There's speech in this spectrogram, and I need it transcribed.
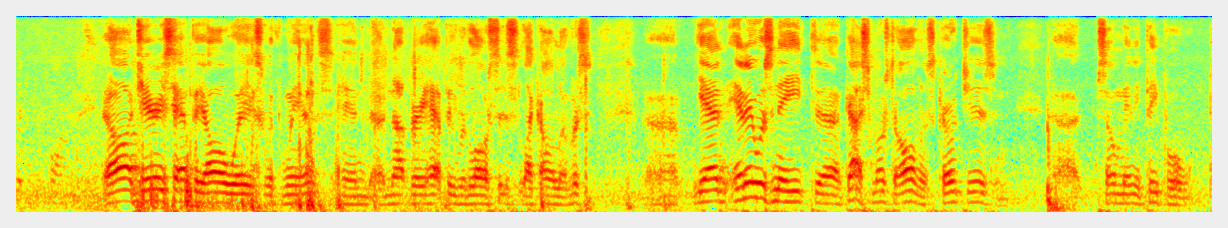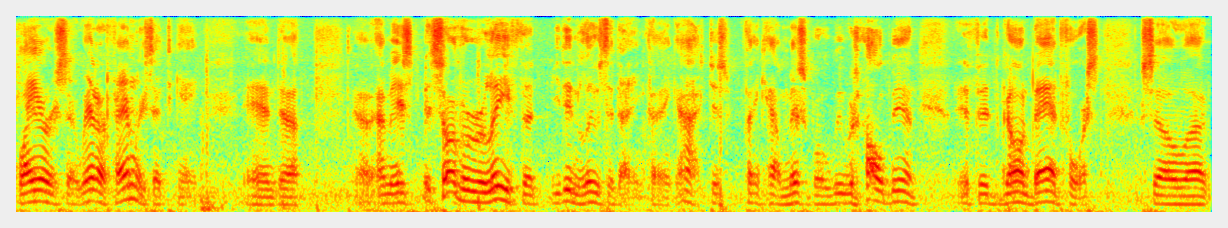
with the performance? Oh, Jerry's happy always with wins and uh, not very happy with losses, like all of us. Uh, yeah, and, and it was neat. Uh, gosh, most of all of us coaches and uh, so many people, players. Uh, we had our families at the game, and I mean, it's, it's sort of a relief that you didn't lose the dang thing. Gosh, just think how miserable we would all been if it had gone bad for us. So uh,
